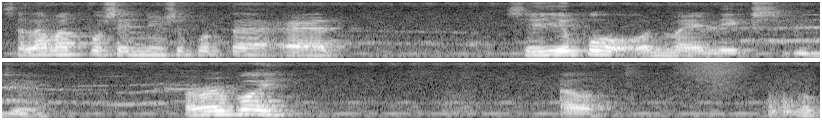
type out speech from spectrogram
Salamat po sa inyong suporta at see you po on my next video. Farmer Boy, out. Bye-bye.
